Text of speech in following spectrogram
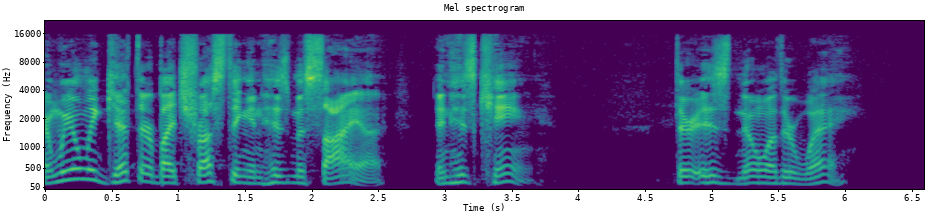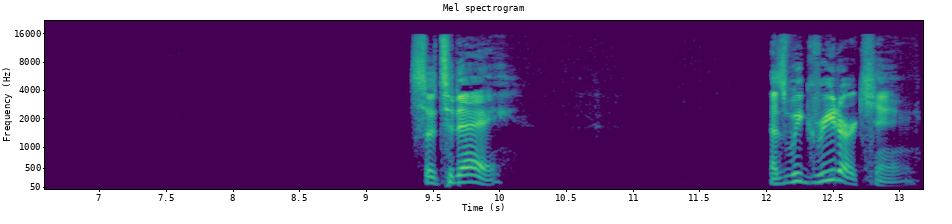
And we only get there by trusting in his Messiah, in his King. There is no other way. So today, as we greet our King,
